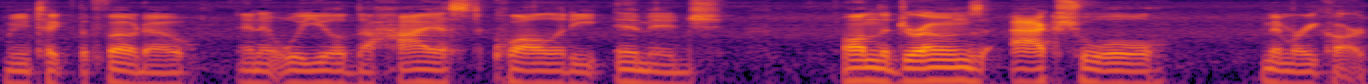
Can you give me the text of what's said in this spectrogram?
when you take the photo, and it will yield the highest quality image on the drone's actual memory card.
